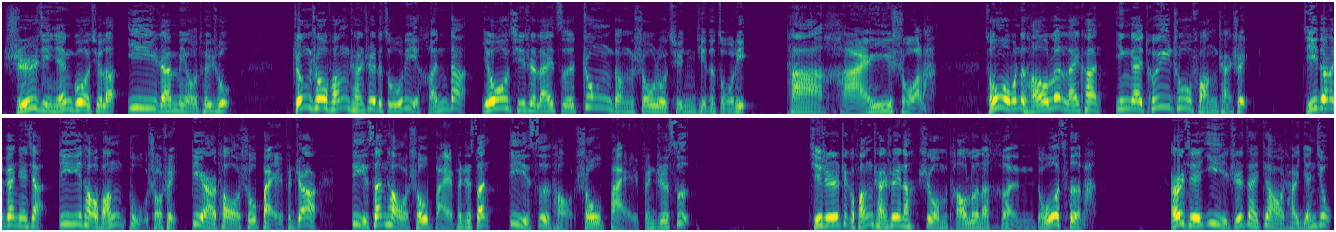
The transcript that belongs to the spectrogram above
十几年过去了，依然没有推出。征收房产税的阻力很大，尤其是来自中等收入群体的阻力。他还说了，从我们的讨论来看，应该推出房产税。极端的概念下，第一套房不收税，第二套收百分之二，第三套收百分之三，第四套收百分之四。其实这个房产税呢，是我们讨论了很多次了。而且一直在调查研究，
